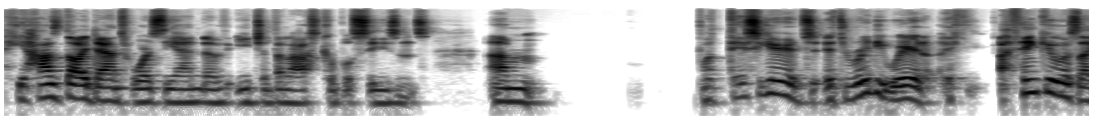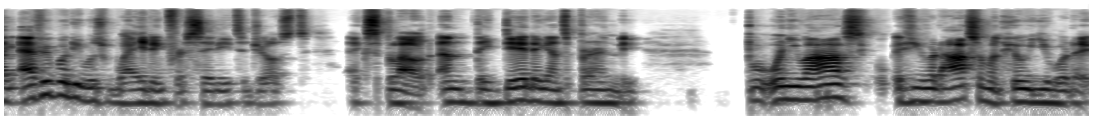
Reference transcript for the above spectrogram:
he has died down towards the end of each of the last couple seasons. Um, but this year it's it's really weird. I think it was like everybody was waiting for City to just explode, and they did against Burnley. But when you ask, if you would ask someone who you would uh,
